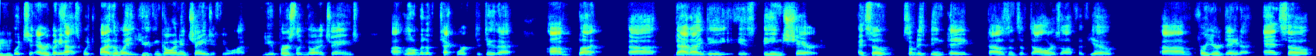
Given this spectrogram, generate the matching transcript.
mm-hmm. which everybody has. Which, by the way, you can go in and change if you want. you personally can go in and change a little bit of tech work to do that. Um, but uh, that ID is being shared. And so somebody's being paid thousands of dollars off of you um, for your data. And so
